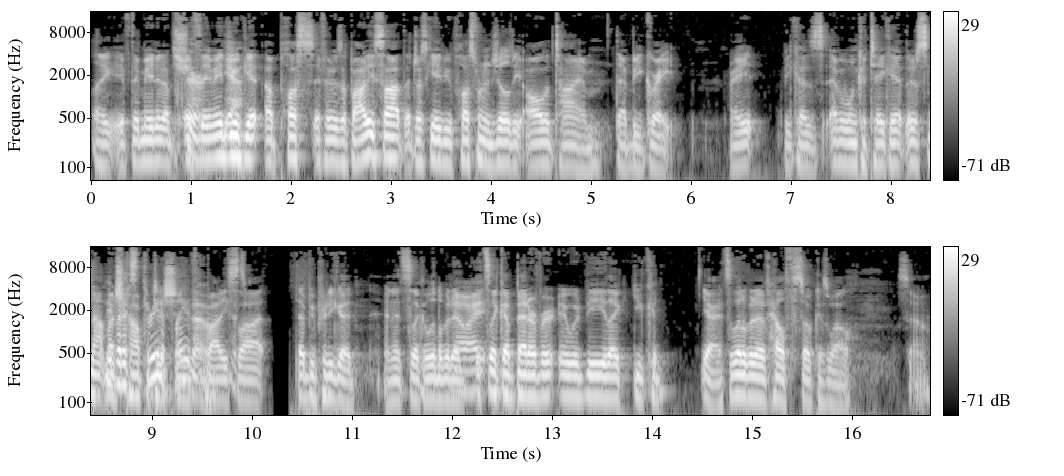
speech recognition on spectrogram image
like if they made it up Sure, if they made yeah. you get a plus if it was a body slot that just gave you plus one agility all the time, that'd be great, right? Because everyone could take it. There's not Yeah, much but to competition play, for body That's- slot. That'd be pretty good. And it's like a little bit of No, I- it's like a better ver- it would be like you could yeah, it's a little bit of health soak as well. So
